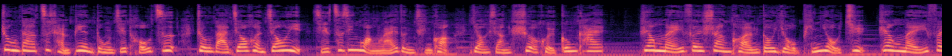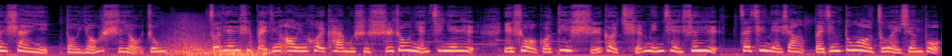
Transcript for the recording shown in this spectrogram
重大资产变动及投资、重大交换交易及资金往来等情况，要向社会公开。让每一份善款都有凭有据，让每一份善意都有始有终。昨天是北京奥运会开幕式十周年纪念日，也是我国第十个全民健身日。在庆典上，北京冬奥组委宣布，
